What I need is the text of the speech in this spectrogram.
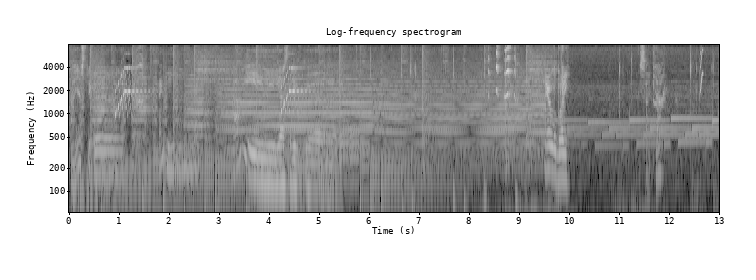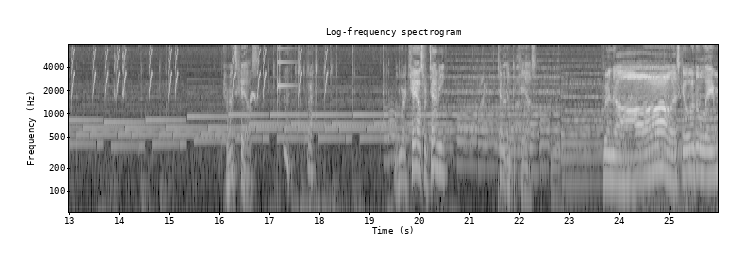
Hi, Astrika! Hi! Hi, Astrika! Hello, buddy. Sidecar. Prevents chaos. No more chaos for Temmie. Temmie don't do chaos. But no, oh, let's go with a lame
